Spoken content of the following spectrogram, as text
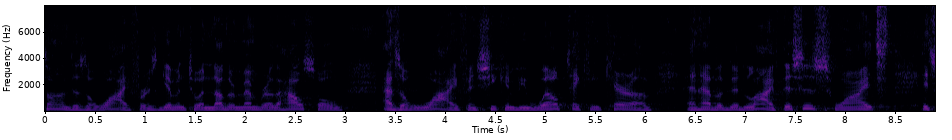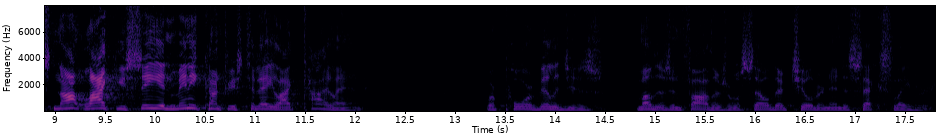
sons as a wife or is given to another member of the household as a wife and she can be well taken care of and have a good life. This is why it's, it's not like you see in many countries today like Thailand where poor villages, mothers and fathers will sell their children into sex slavery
